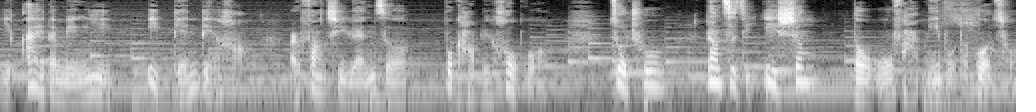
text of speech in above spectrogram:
以爱的名义一点点好而放弃原则、不考虑后果，做出让自己一生都无法弥补的过错。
